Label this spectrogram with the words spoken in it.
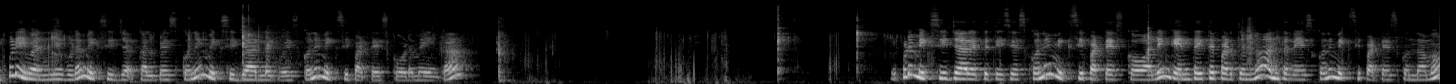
ఇప్పుడు ఇవన్నీ కూడా మిక్సీ జార్ కలిపేసుకొని మిక్సీ జార్లోకి వేసుకొని మిక్సీ పట్టేసుకోవడమే ఇంకా. ఇప్పుడు మిక్సీ జార్ అయితే తీసేసుకొని మిక్సీ పట్టేసుకోవాలి. ఇంకెంతైతే పడుతుందో అంత వేసుకొని మిక్సీ పట్టేసుకుందాము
